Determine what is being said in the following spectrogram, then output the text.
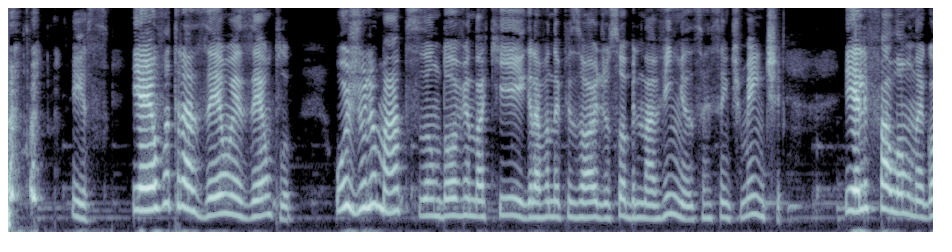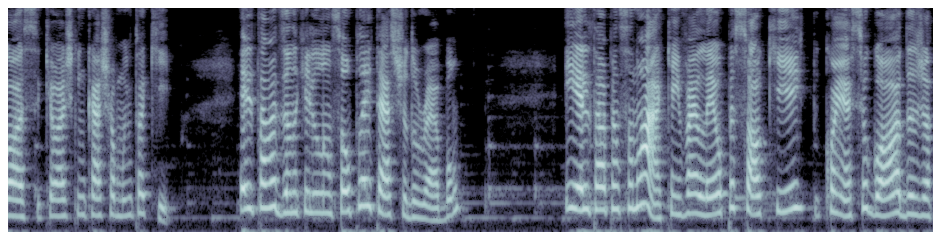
Isso. E aí eu vou trazer um exemplo. O Júlio Matos andou vindo aqui gravando episódio sobre navinhas recentemente. E ele falou um negócio que eu acho que encaixa muito aqui. Ele tava dizendo que ele lançou o playtest do Rebel. E ele tava pensando, ah, quem vai ler é o pessoal que conhece o Godas, já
